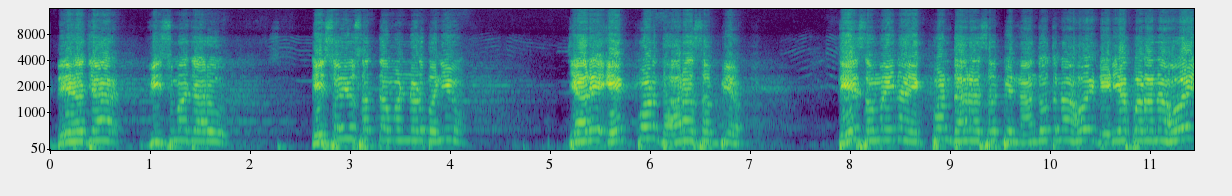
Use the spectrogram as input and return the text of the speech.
બે હજાર વીસમાં જ્યારે એસયુ સત્તામંડળ બન્યું, ત્યારે એક પણ ધારાસભ્ય તે સમયના એક પણ ધારાસભ્ય નાંદોદના હોય, ડેડિયાપાડાના હોય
